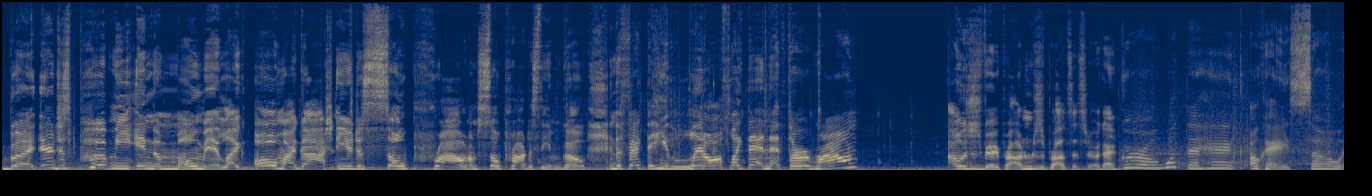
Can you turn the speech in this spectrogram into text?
but it just put me in the moment. Like, oh my gosh, and you're just so proud. I'm so proud to see him go. And the fact that he let off like that in that third round, I was just very proud. I'm just a proud sister, okay? Girl, what the heck? Okay, so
